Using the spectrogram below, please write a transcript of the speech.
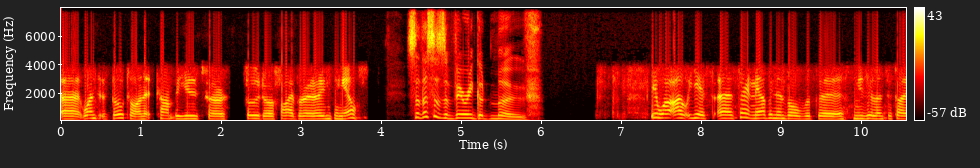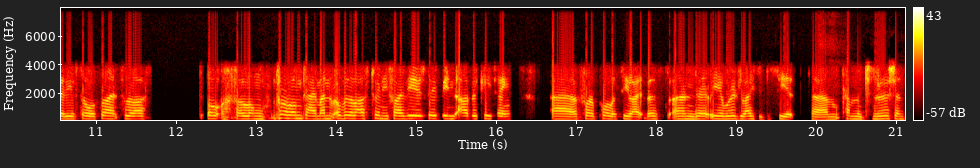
uh, once it's built on, it can't be used for food or fibre or anything else. So this is a very good move. Yeah, well, I, yes, uh, certainly. I've been involved with the New Zealand Society of Soil Science for the last oh, for a long for a long time, and over the last twenty five years, they've been advocating uh, for a policy like this, and uh, yeah, we're delighted to see it um, come into fruition.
